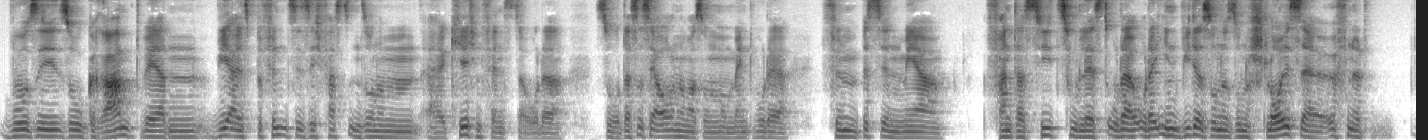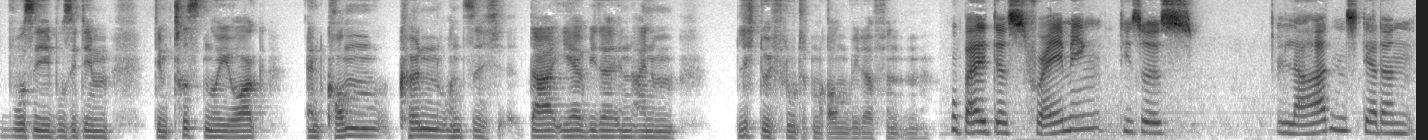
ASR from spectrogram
wo sie so gerahmt werden, wie als befinden sie sich fast in so einem äh, Kirchenfenster oder so, das ist ja auch nochmal so ein Moment, wo der Film ein bisschen mehr Fantasie zulässt oder, oder ihnen wieder so eine, so eine Schleuse eröffnet, wo sie, wo sie dem, dem tristen New York entkommen können und sich da eher wieder in einem lichtdurchfluteten Raum wiederfinden. Wobei das Framing dieses Ladens, der dann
